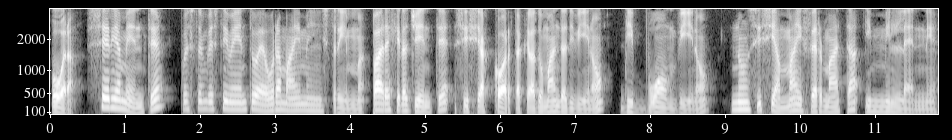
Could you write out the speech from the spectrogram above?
ora, seriamente, questo investimento è oramai mainstream. Pare che la gente si sia accorta che la domanda di vino, di buon vino, non si sia mai fermata in millenni.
